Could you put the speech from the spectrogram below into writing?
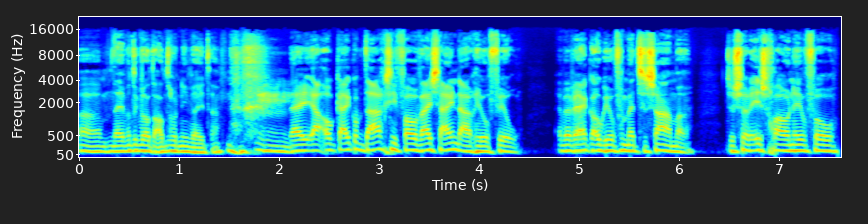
Ehm, nee, want ik wil het antwoord niet weten. Mm. Nee, ja, ook kijk op dagelijks niveau, wij zijn daar heel veel. En we werken ook heel veel met ze samen. Dus er is gewoon heel veel,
